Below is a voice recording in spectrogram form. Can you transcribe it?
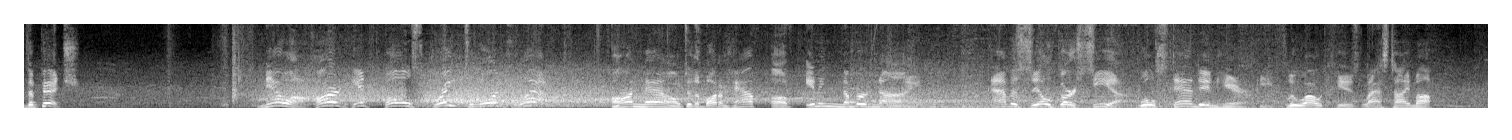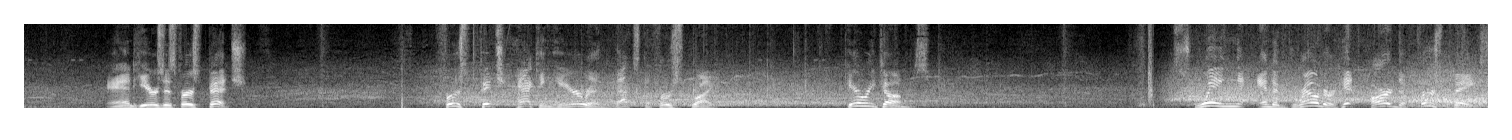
The pitch. Now a hard hit ball straight towards left. On now to the bottom half of inning number nine. Avisail Garcia will stand in here. He flew out his last time up. And here's his first pitch. First pitch hacking here, and that's the first strike. Here he comes. Swing and a grounder hit hard to first base.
